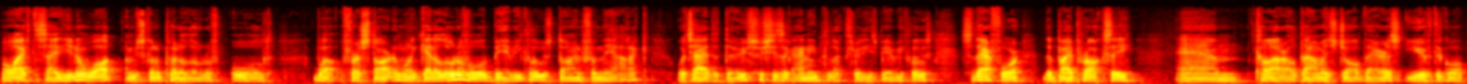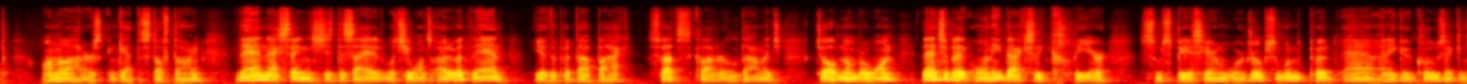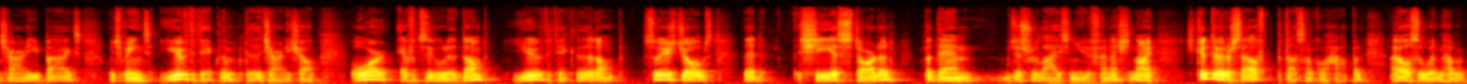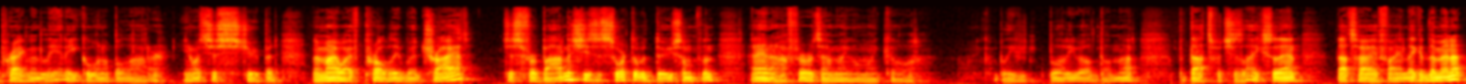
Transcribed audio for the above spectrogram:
my wife decided, you know what, I'm just going to put a load of old, well, for a start, I'm going to get a load of old baby clothes down from the attic, which I had to do. So she's like, I need to look through these baby clothes. So therefore, the by proxy um, collateral damage job there is you have to go up on the ladders and get the stuff down. Then next thing she's decided what she wants out of it. Then you have to put that back. So that's collateral damage job number one. Then she'll be like, oh, I need to actually clear some space here in wardrobe. So I'm going to put uh, any good clothes like in charity bags, which means you have to take them to the charity shop. Or if it's to go to the dump, you have to take to the dump. So there's jobs that she has started, but then just relies on you to finish. Now, she could do it herself, but that's not going to happen. I also wouldn't have a pregnant lady going up a ladder. You know, it's just stupid. Now, my wife probably would try it just for badness. She's the sort that would do something, and then afterwards, I'm like, oh my god, I can't believe you bloody well done that but that's what she's like. So then that's how I find like at the minute,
